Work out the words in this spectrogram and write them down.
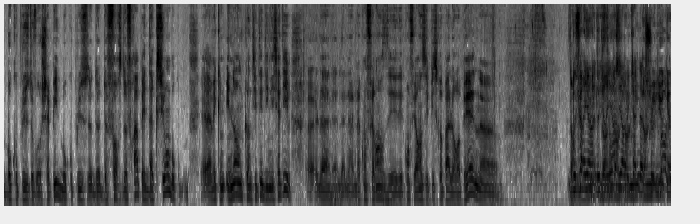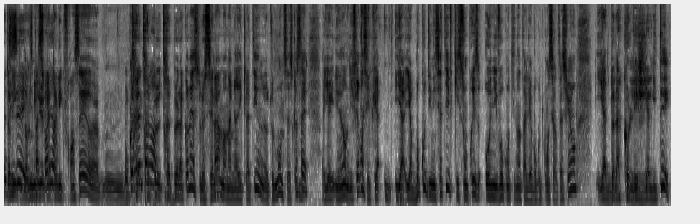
beaucoup plus de voix au chapitre, beaucoup plus de, force de frappe et d'action, avec une énorme quantité d'initiatives. La, conférence des, des, conférences épiscopales européennes ne fait rien, ne dit rien, dans, le milieu catholique, dans le milieu catholique français, euh, très, très, peu, très peu la connaissent. Le CELAM en Amérique latine, tout le monde sait ce que c'est. Il y a une énorme différence. Et puis il y a, il y a beaucoup d'initiatives qui sont prises au niveau continental. Il y a beaucoup de concertations. Il y a de la collégialité.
